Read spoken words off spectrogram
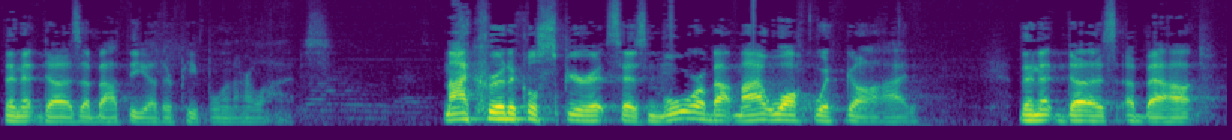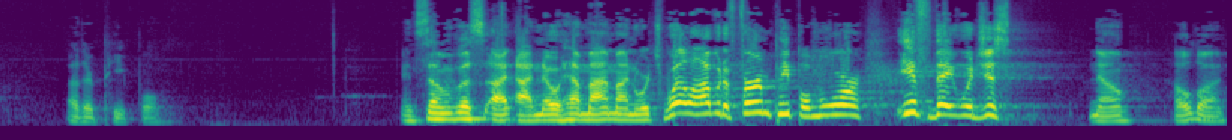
than it does about the other people in our lives. My critical spirit says more about my walk with God than it does about other people. And some of us, I, I know how my mind works. Well, I would affirm people more if they would just. No, hold on.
